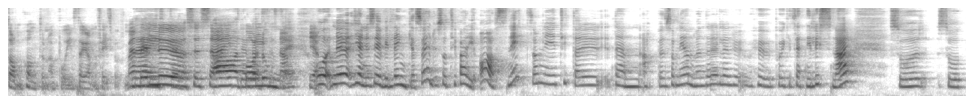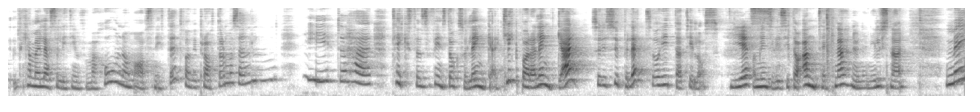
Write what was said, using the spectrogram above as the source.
de kontona på Instagram och Facebook. Men Nej, det löser sig, Ja, det var löser lugna. sig. Ja. Och när Jenny säger vi länkar så är det så till varje avsnitt. Om ni tittar i den appen som ni använder eller hur, på vilket sätt ni lyssnar. Så, så kan man ju läsa lite information om avsnittet, vad vi pratar om och sen i den här texten så finns det också länkar. Klickbara länkar. Så det är superlätt att hitta till oss. Yes. Om ni inte vill sitta och anteckna nu när ni lyssnar. Mig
